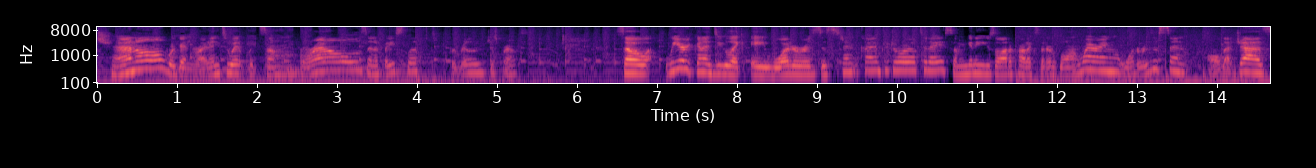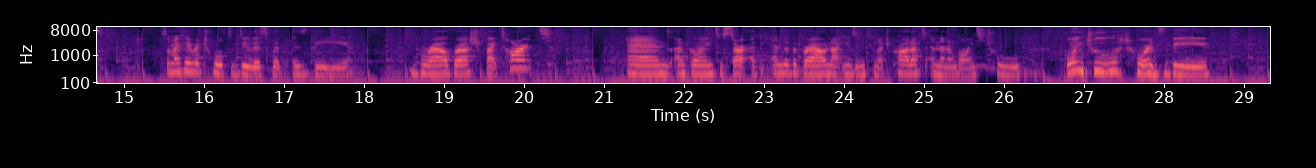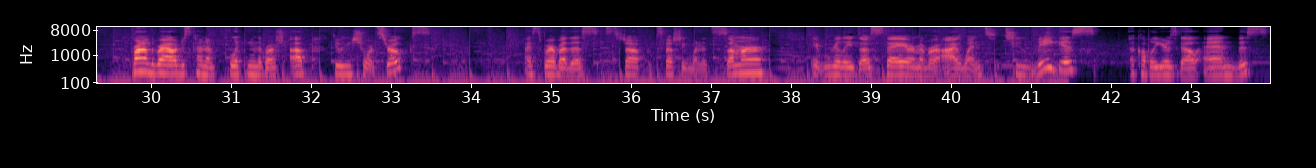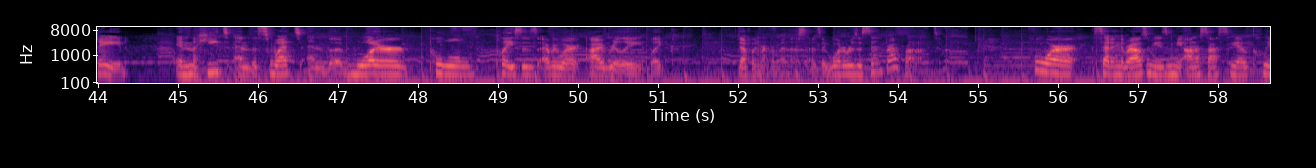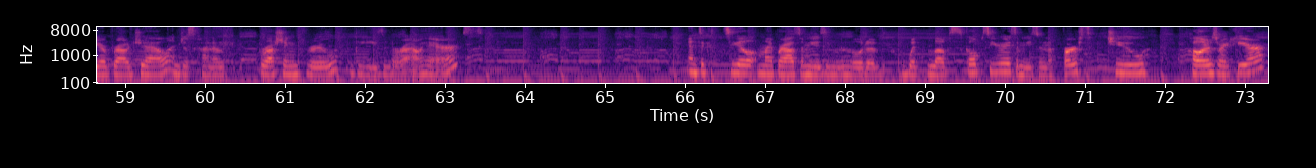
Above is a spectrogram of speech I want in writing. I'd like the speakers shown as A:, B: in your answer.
A: channel. We're getting right into it with some brows and a facelift, but really just brows. So we are going to do like a water resistant kind of tutorial today. So I'm going to use a lot of products that are long wearing, water resistant, all that jazz. So my favorite tool to do this with is the Brow Brush by Tarte. And I'm going to start at the end of the brow, not using too much product, and then I'm going to going to towards the front of the brow, just kind of flicking the brush up, doing short strokes. I swear by this stuff, especially when it's summer. It really does stay. I remember I went to Vegas a couple years ago and this stayed in the heat and the sweat and the water pool places everywhere. I really like definitely recommend this as a water resistant brow product. For setting the brows, I'm using the Anastasia Clear Brow Gel and just kind of brushing through these brow hairs. And to conceal my brows, I'm using the Motive with Love Sculpt series. I'm using the first two colors right here.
